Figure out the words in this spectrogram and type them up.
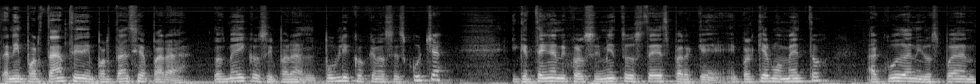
tan importante y de importancia para los médicos y para el público que nos escucha y que tengan el conocimiento de ustedes para que en cualquier momento acudan y los puedan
